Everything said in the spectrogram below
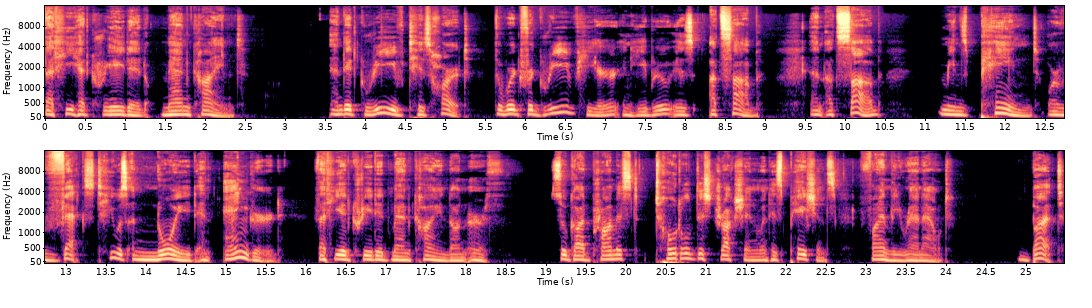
that he had created mankind. And it grieved his heart. The word for grieve here in Hebrew is atzab and Atsab means pained or vexed. He was annoyed and angered that he had created mankind on earth. So God promised total destruction when his patience finally ran out. But,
